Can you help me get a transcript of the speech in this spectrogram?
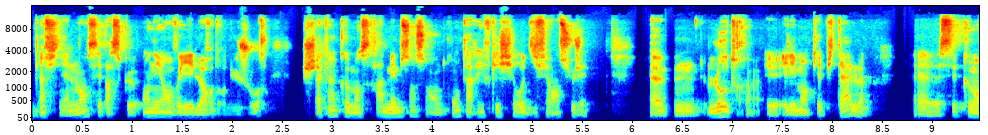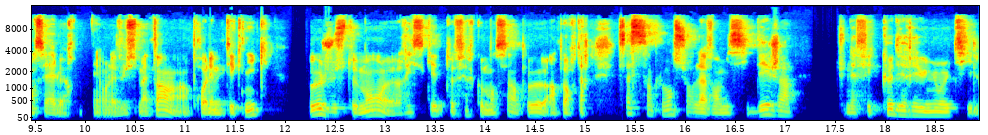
eh bien finalement, c'est parce qu'on est envoyé l'ordre du jour. Chacun commencera, même sans s'en rendre compte, à réfléchir aux différents sujets. Euh, L'autre élément capital, c'est de commencer à l'heure. Et on l'a vu ce matin, un problème technique peut justement euh, risquer de te faire commencer un peu, un peu en retard. Ça, c'est simplement sur l'avant. Mais si déjà, tu n'as fait que des réunions utiles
